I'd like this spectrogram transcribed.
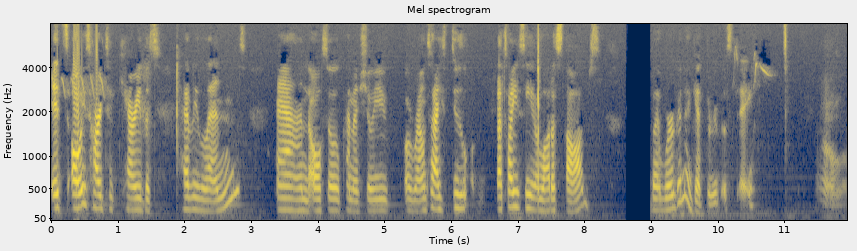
It's always hard to carry this heavy lens and also kind of show you around. So I do, that's why you see a lot of stops, but we're going to get through this day. Um,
